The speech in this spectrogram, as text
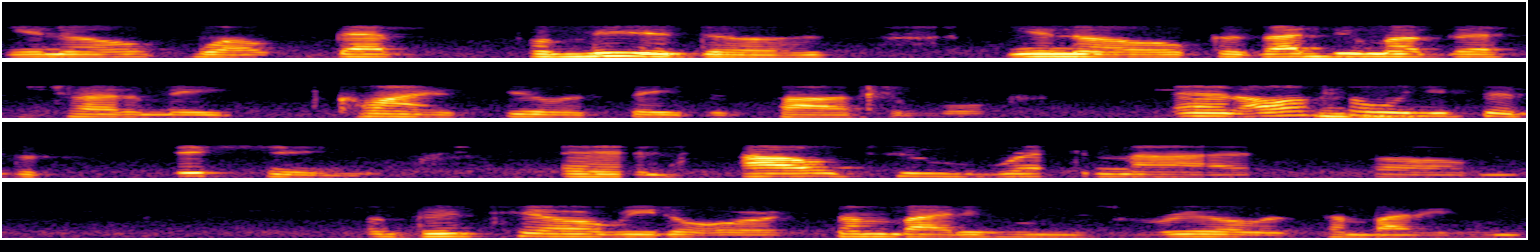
you know, well, that for me it does. You know, because I do my best to try to make clients feel as safe as possible. And also, mm-hmm. when you said the fishing and how to recognize um, a good tarot reader or somebody who's real and somebody who's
